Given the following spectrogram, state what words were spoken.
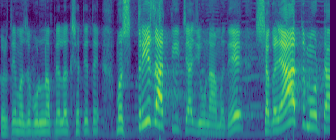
कळते माझं बोलणं आपल्या लक्षात येते मग स्त्री जातीच्या जीवनामध्ये सगळ्यात मोठा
